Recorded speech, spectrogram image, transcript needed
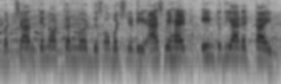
But Chand cannot convert this opportunity as we head into the added time.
